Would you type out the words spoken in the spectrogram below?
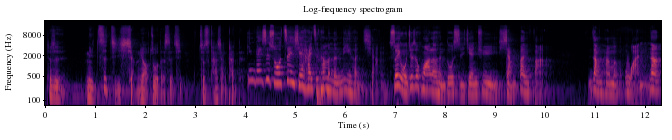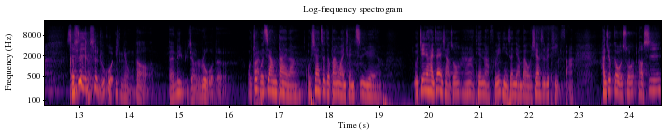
就是你自己想要做的事情，就是他想看的。应该是说这些孩子他们能力很强，嗯，所以我就是花了很多时间去想办法让他们玩。那可是可是如果应用到能力比较弱的，我就不这样带啦。我现在这个班完全制约啊。我今天还在想说啊，天哪，福利挺身两百，我现在是不是体罚？他就跟我说：“老师，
